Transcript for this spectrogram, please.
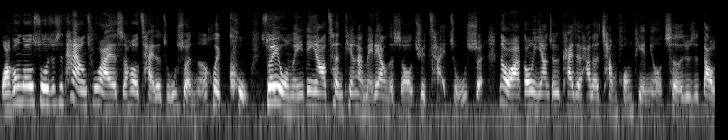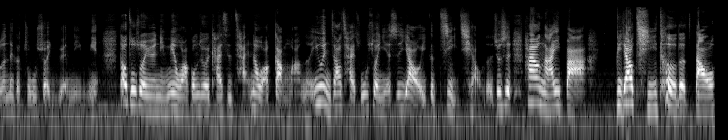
瓦工都说，就是太阳出来的时候采的竹笋呢会苦，所以我们一定要趁天还没亮的时候去采竹笋。那瓦工一样，就是开着他的敞篷铁牛车，就是到了那个竹笋园里面，到竹。笋园里面，瓦工就会开始采。那我要干嘛呢？因为你知道，采竹笋也是要有一个技巧的，就是他要拿一把比较奇特的刀，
